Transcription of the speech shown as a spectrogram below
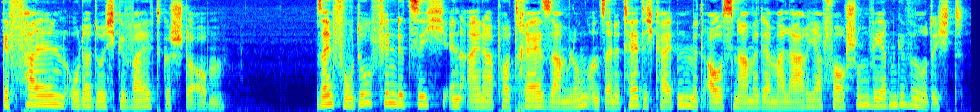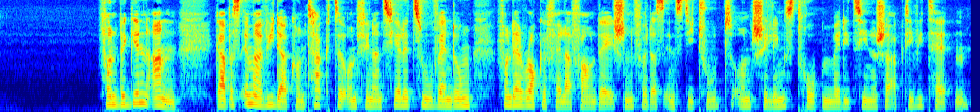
Gefallen oder durch Gewalt gestorben. Sein Foto findet sich in einer Porträtsammlung und seine Tätigkeiten mit Ausnahme der Malariaforschung werden gewürdigt. Von Beginn an gab es immer wieder Kontakte und finanzielle Zuwendung von der Rockefeller Foundation für das Institut und Schillings tropenmedizinische Aktivitäten.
